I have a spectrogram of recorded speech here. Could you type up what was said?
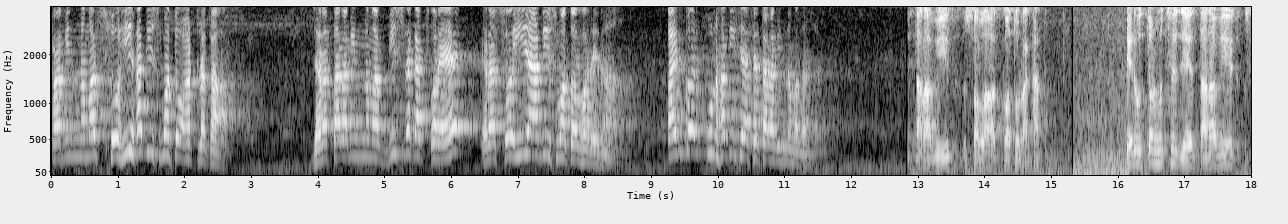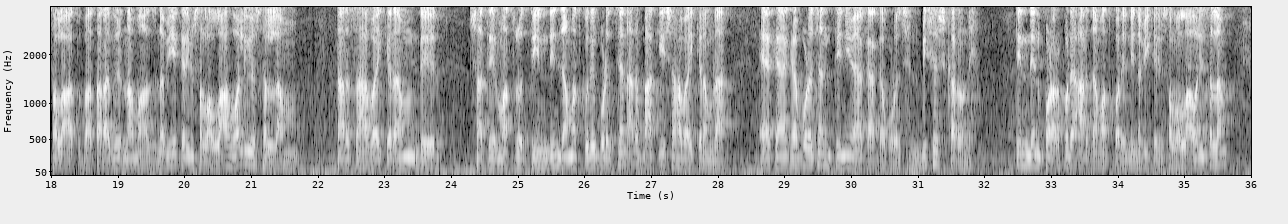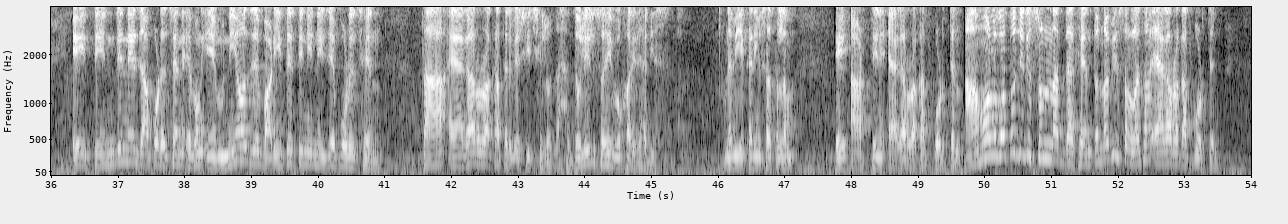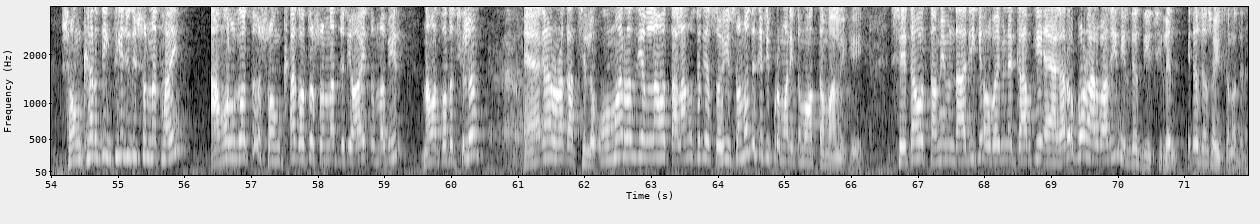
তারাবিন নামাজ সহি হাদিস মতো আট যারা তারাবিন নামাজ বিশ এরা সহি হাদিস মতো ভরে না। বাইর কর কোন হাদিসে আছে তারাবিন নামাজ আট তারাবির সলাৎ কত এর উত্তর হচ্ছে যে তারাবির সলাৎ বা তারাবির নামাজ নবী করিম সাল্লাহ আলী সাল্লাম তার সাহাবাই কেরামদের সাথে মাত্র তিন দিন জামাত করে পড়েছেন আর বাকি সাহাবাই কেরামরা একা একা পড়েছেন, তিনিও একা একা পড়েছেন। বিশেষ কারণে তিন দিন পড়ার পরে আর জামাত করেননি নবী করিম সাল্লাহ আলি সাল্লাম। এই তিন দিনে যা পড়েছেন এবং এমনিও যে বাড়িতে তিনি নিজে পড়েছেন, তা এগারো রাকাতের বেশি ছিল না। দলিল সহি বুখারির হাদিস। নবী করিম সাল্লাম এই আট তিন এগারো রাকাত পড়তেন। আমলগত যদি সোননাথ দেখেন, তো নবী সাল্লাম এগারো রাকাত পড়তেন। সংখ্যার দিক থেকে যদি সোননাথ হয় আমলগত, সংখ্যাগত সোননাথ যদি হয়, তো নবীর নামাজ কত ছিল? এগারো রাকাত ছিল। ওমর রাজি আল্লাহ তালানু থেকে সহি সনদে যেটি প্রমাণিত মহাত্মা মালিকে, সেটাও তামিম দাদিকে অবাইমিনে কাবকে এগারো পড়ার বাদই নির্দেশ দিয়েছিলেন। এটা হচ্ছে সহি সনদে না।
